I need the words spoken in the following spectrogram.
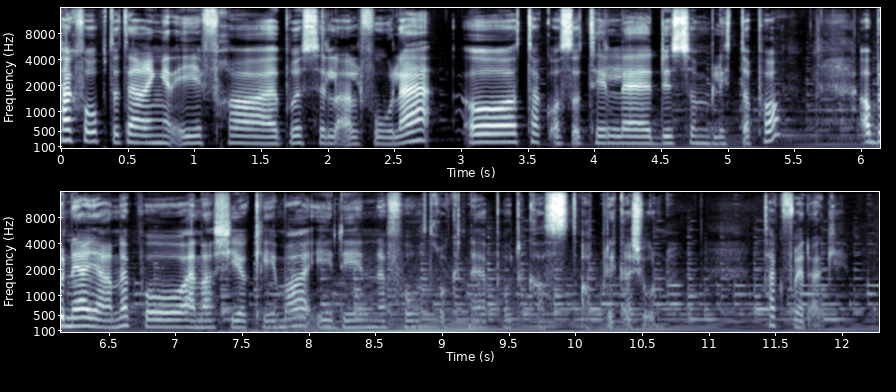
Takk for oppdateringen fra Brussel Alfole, og takk også til eh, du som lytter på. Abonner gjerne på Energi og klima i din foretrukne podkastapplikasjon. Takk for i dag.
